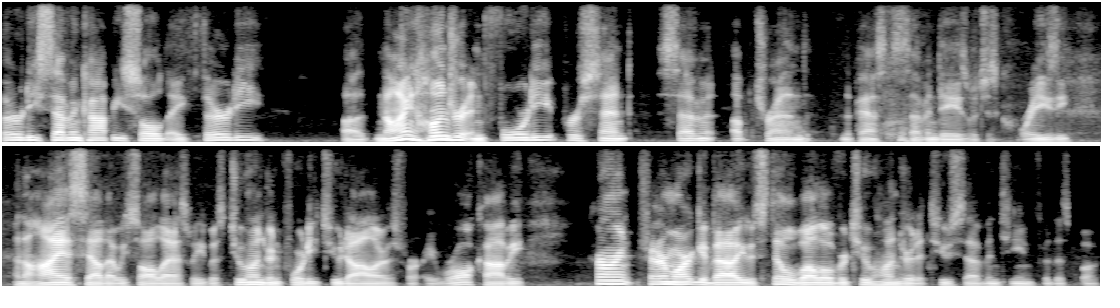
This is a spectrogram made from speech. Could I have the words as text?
37 copies sold, a 30 uh, 940% seven uptrend in the past seven days, which is crazy. And the highest sale that we saw last week was $242 for a raw copy. Current fair market value is still well over 200 at 217 for this book.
